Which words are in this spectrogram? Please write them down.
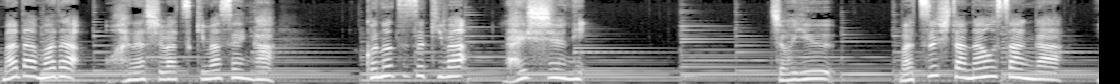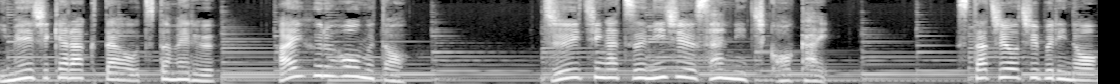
まだまだお話はつきませんがこの続きは来週に。女優松下奈緒さんがイメージキャラクターを務めるアイフルホームと11月23日公開スタジオジブリの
